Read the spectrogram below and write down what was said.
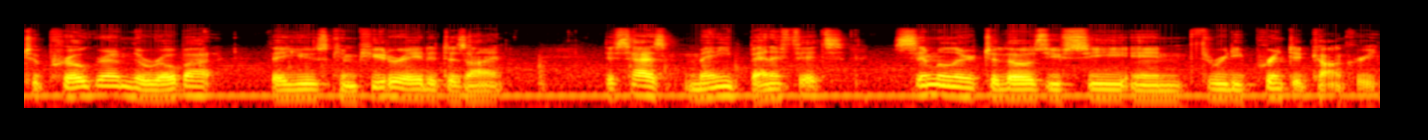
To program the robot, they use computer-aided design. This has many benefits similar to those you see in 3D printed concrete.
